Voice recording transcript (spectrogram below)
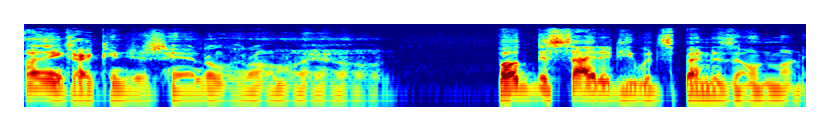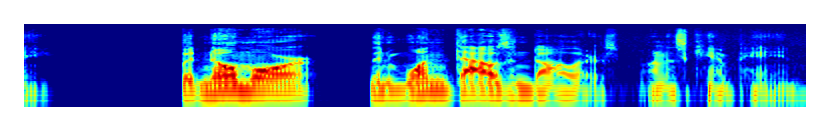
I think I can just handle it on my own. Bug decided he would spend his own money, but no more than $1,000 on his campaign.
